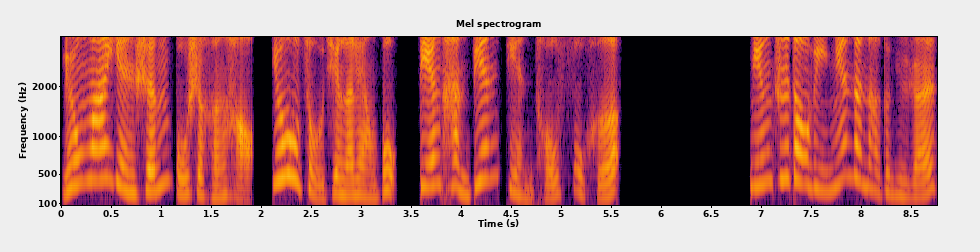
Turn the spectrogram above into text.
刘妈眼神不是很好，又走近了两步，边看边点头附和。明知道里面的那个女人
